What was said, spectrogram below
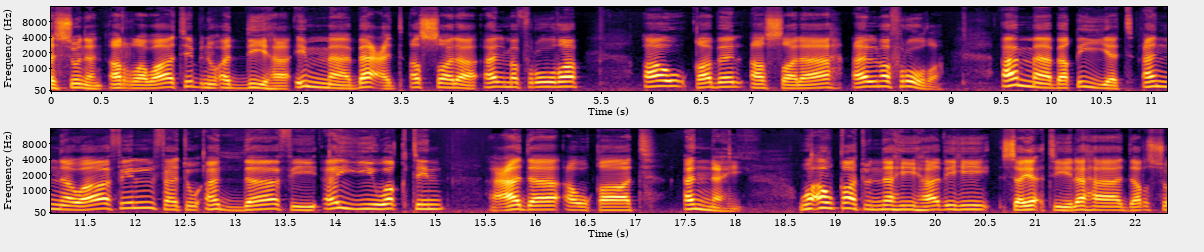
السنن الرواتب نؤديها إما بعد الصلاة المفروضة أو قبل الصلاة المفروضة. أما بقية النوافل فتؤدى في أي وقت عدا أوقات النهي. وأوقات النهي هذه سيأتي لها درس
